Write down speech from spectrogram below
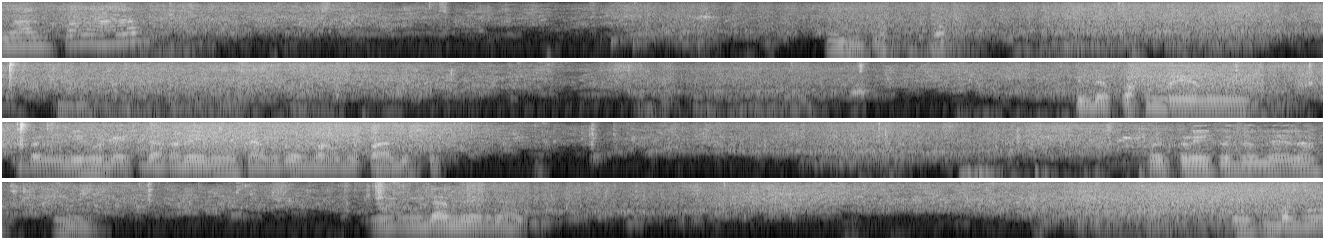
Yan pa nga. Ano ba? Ba? Pinapak mo yung ibang inihon na isda kanina. Sabi ko, baka mapalis eh. May prito doon eh, no? Hmm. Yung ulam na yan. Ito bago.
